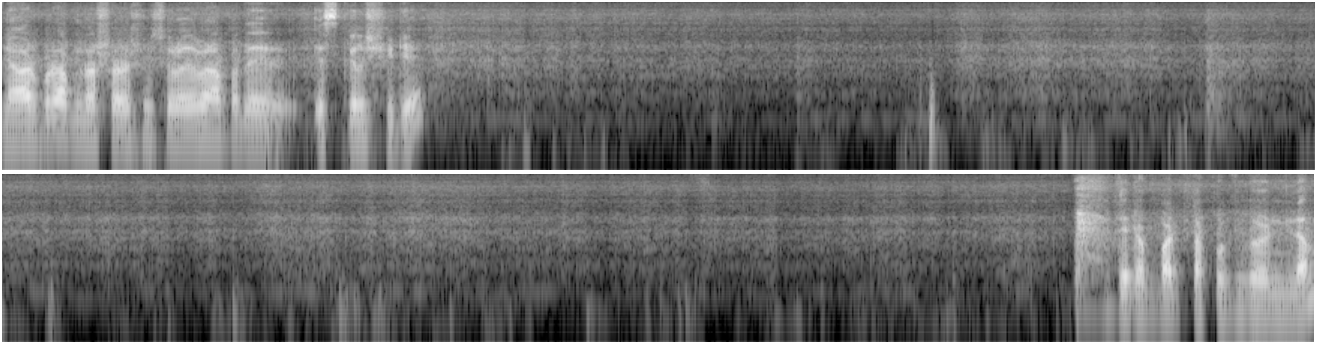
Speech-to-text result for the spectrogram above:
নেওয়ার পরে আপনারা সরাসরি চলে যাবেন আপনাদের স্কেল শিটে। ডেট অফ কপি করে নিলাম।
